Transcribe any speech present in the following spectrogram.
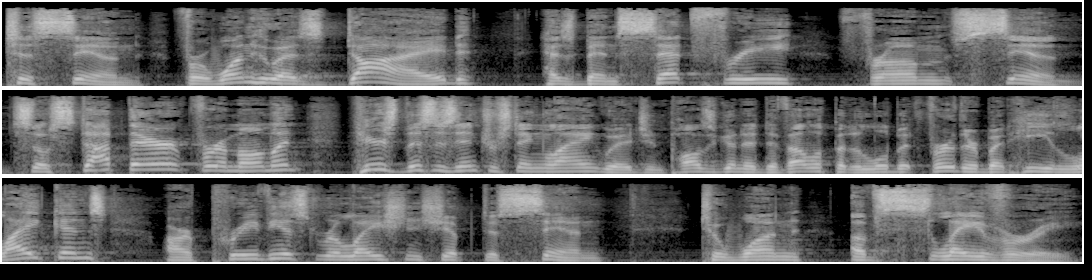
to sin. For one who has died has been set free from sin. So stop there for a moment. Here's this is interesting language and Paul's going to develop it a little bit further, but he likens our previous relationship to sin to one of slavery.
